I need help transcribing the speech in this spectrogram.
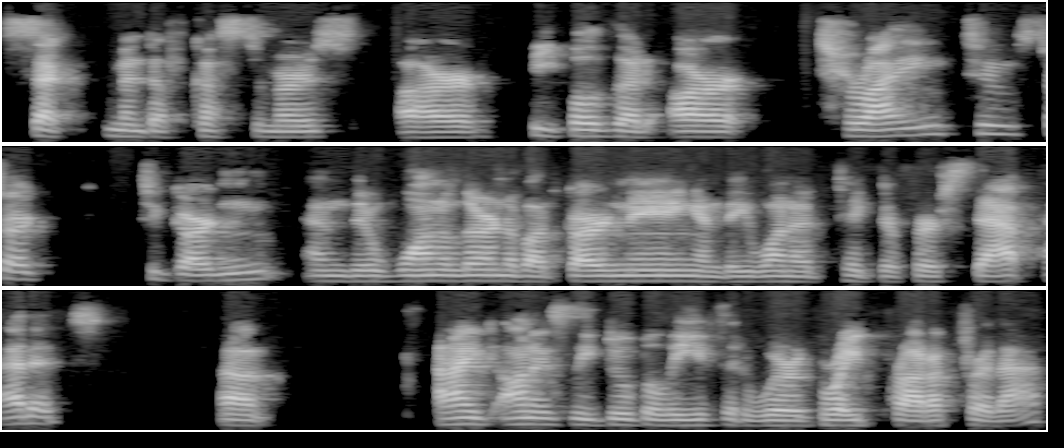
segment of customers are people that are trying to start to garden and they want to learn about gardening and they want to take their first step at it. Um, I honestly do believe that we're a great product for that.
